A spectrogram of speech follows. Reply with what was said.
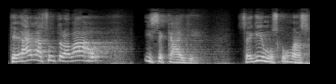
Que haga su trabajo y se calle. Seguimos con más.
